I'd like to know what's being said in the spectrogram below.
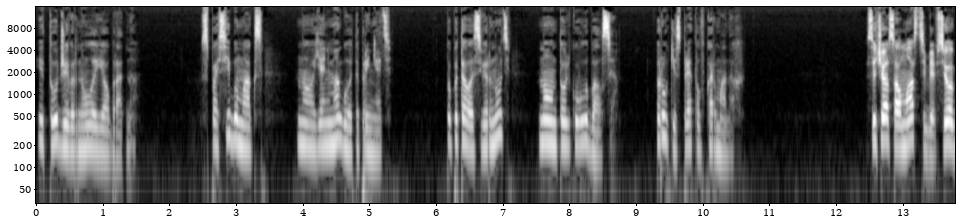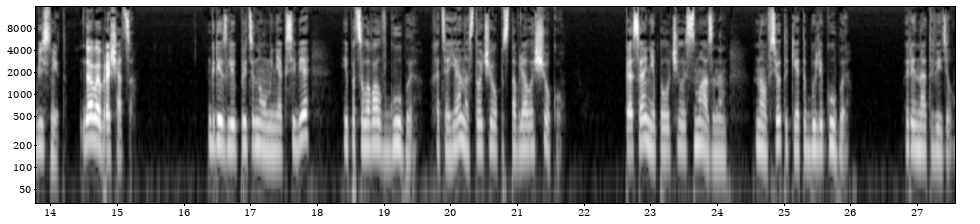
и тут же вернула ее обратно. «Спасибо, Макс, но я не могу это принять». Попыталась вернуть, но он только улыбался. Руки спрятал в карманах. «Сейчас Алмаз тебе все объяснит. Давай прощаться». Гризли притянул меня к себе и поцеловал в губы, хотя я настойчиво подставляла щеку. Касание получилось смазанным, но все таки это были губы. Ренат видел.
